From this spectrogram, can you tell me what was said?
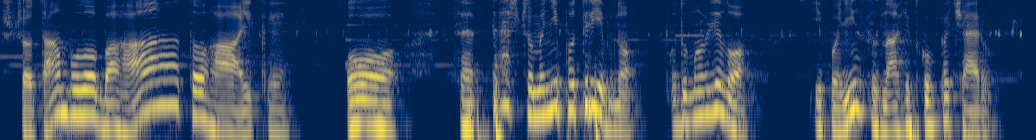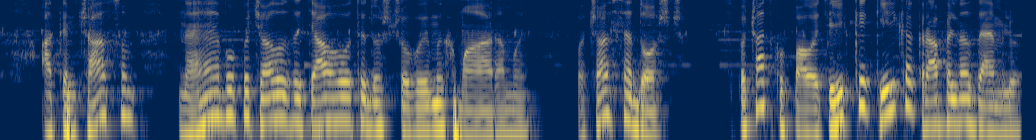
що там було багато гальки. О, це те, що мені потрібно, подумав Ліло, і поніс знахідку в печеру. А тим часом небо почало затягувати дощовими хмарами. Почався дощ. Спочатку впало тільки кілька крапель на землю,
